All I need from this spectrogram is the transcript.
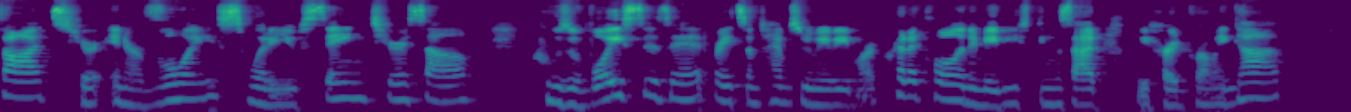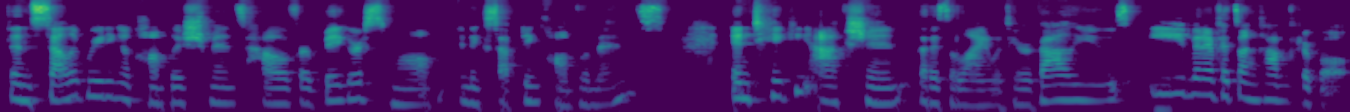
thoughts, your inner voice. What are you saying to yourself? Whose voice is it, right? Sometimes we may be more critical and it may be things that we heard growing up then celebrating accomplishments, however big or small, and accepting compliments, and taking action that is aligned with your values, even if it's uncomfortable.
